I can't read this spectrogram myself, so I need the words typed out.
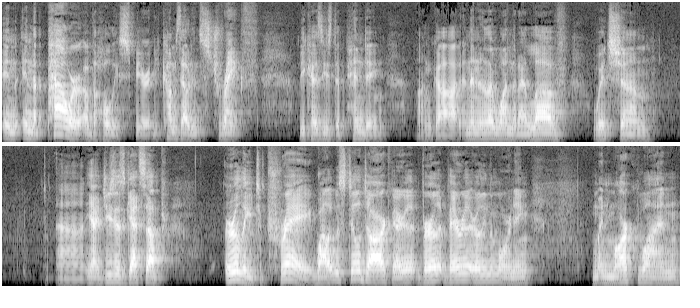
in, in the power of the Holy Spirit. He comes out in strength because he's depending on God. And then another one that I love, which, um, uh, yeah, Jesus gets up early to pray while it was still dark, very, very, very early in the morning. In Mark 1,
